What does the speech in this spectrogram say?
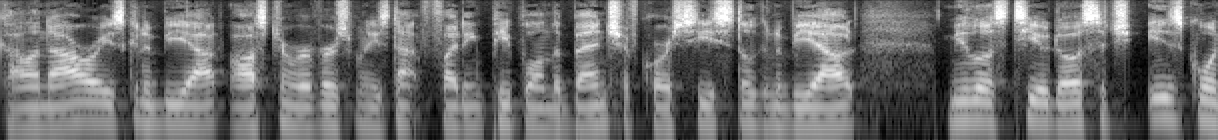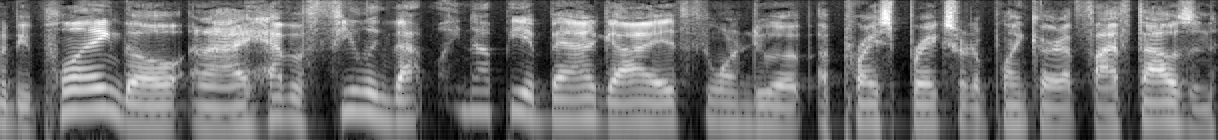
Gallinari is going to be out. Austin Rivers, when he's not fighting people on the bench, of course, he's still going to be out. Milos Teodosic is going to be playing, though, and I have a feeling that might not be a bad guy if you want to do a, a price break sort of point guard at 5,000.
